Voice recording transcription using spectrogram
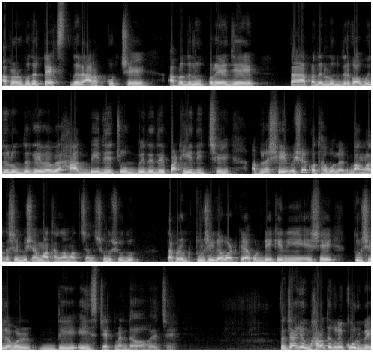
আপনার উপরে ট্যাক্সদের আরোপ করছে, আপনাদের উপরে যে তারা আপনাদের লোকদেরকে, অবৈধ লোকদেরকে এভাবে হাত বেঁধে, চোখ বেঁধে দিয়ে পাঠিয়ে দিচ্ছে, আপনারা সেই বিষয়ে কথা বলেন। বাংলাদেশের বিষয়ে মাথা কামাচ্ছেন শুধু শুধু। তারপরে তুলসী গাবার্ডকে এখন ডেকে নিয়ে এসে তুলসী গাবার্ড দিয়ে এই স্টেটমেন্ট দেওয়া হয়েছে। তো যাই হোক, ভারত এগুলি করবে,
